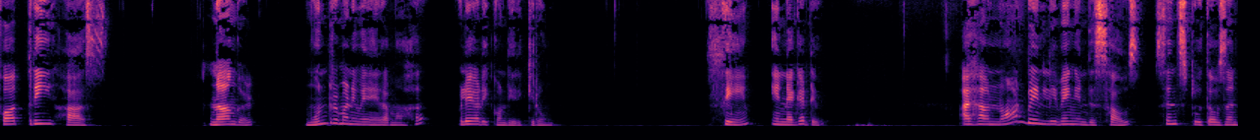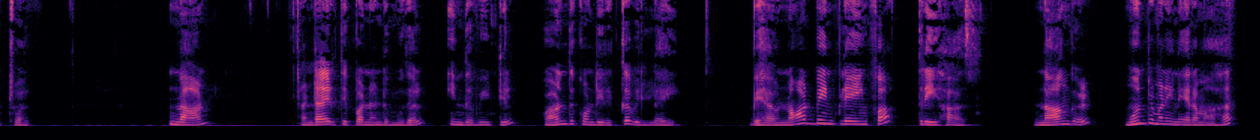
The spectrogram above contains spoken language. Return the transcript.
for three hours நாங்கள் மூன்று மணி நேரமாக விளையாடிக் கொண்டிருக்கிறோம். Same in negative I have not been living in this house since two thousand twelve நான் ரெண்டாயிரத்தி பன்னெண்டு முதல் இந்த வீட்டில் வாழ்ந்து கொண்டிருக்கவில்லை. We have not been playing for three hours நாங்கள் மூன்று மணி நேரமாக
